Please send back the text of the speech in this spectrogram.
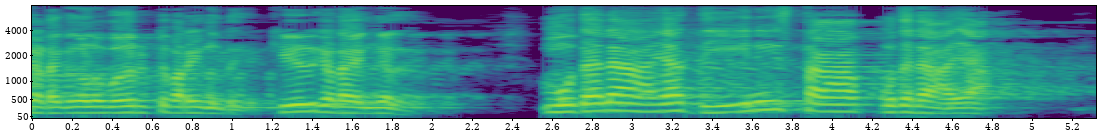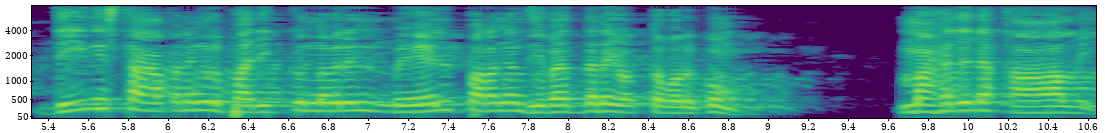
ഘടകങ്ങളും വേറിട്ട് പറയുന്നത് കീഴ് ഘടകങ്ങൾ. മുതലായ ദീനി സ്ഥാ മുതലായ ദീനി സ്ഥാപനങ്ങൾ ഭരിക്കുന്നവരിൽ മേൽപ്പറഞ്ഞ നിബന്ധനയൊത്തവർക്കും മഹലിലെ ഖാലി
